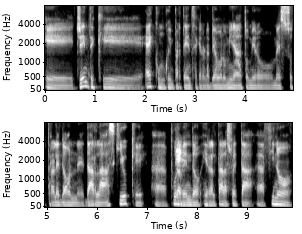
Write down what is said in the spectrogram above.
e gente che è comunque in partenza, che non abbiamo nominato, mi ero messo tra le donne Darla Askew, che uh, pur eh. avendo in realtà la sua età, uh, fino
